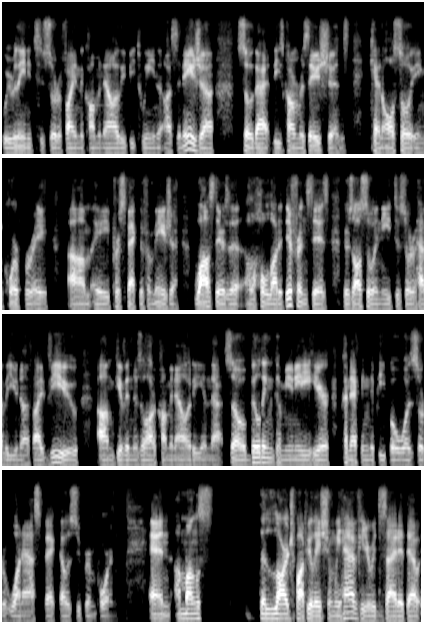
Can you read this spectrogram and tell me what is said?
we really need to sort of find the commonality between us and Asia so that these conversations can also incorporate um, a perspective from Asia. Whilst there's a, a, whole lot of differences, there's also a need to sort of have a unified view, um, given there's a lot of commonality in that. So building the community here, connecting the people was sort of one aspect that was super important. And amongst the large population we have here, we decided that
